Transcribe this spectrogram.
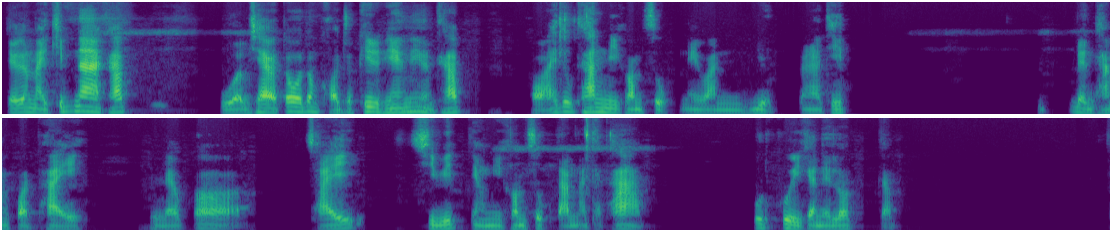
เจอกันใหม่คลิปหน้าครับ หัวแชร์โต้ต้องขอจบคลิปเพียงนี้ก่อนครับ ขอให้ทุกท่านมีความสุขในวันหยุดวันอาทิตย์ เดินทางปลอดภัย แล้วก็ ใช้ชีวิตอย่างมีความสุขตามอัตภาพ พูดคุยกันในรถกับแฟ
